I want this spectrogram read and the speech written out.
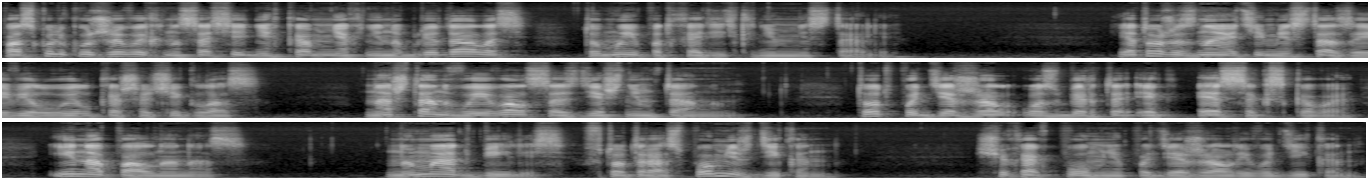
Поскольку живых на соседних камнях не наблюдалось, то мы и подходить к ним не стали. «Я тоже знаю эти места», — заявил Уилл Кошачий Глаз. «Наш Тан воевал со здешним Таном. Тот поддержал Осберта Эссекского и напал на нас. Но мы отбились. В тот раз, помнишь, Дикон?» Еще как помню, поддержал его Дикон.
